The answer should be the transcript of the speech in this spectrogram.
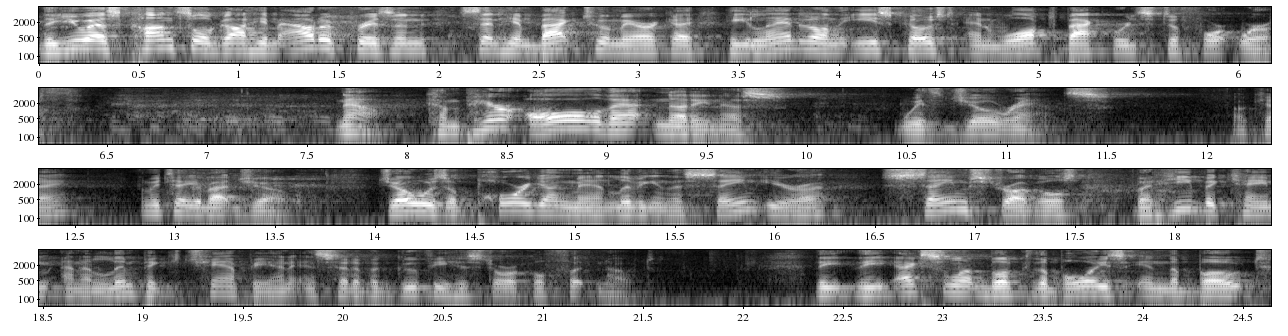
the U.S. consul got him out of prison, sent him back to America. He landed on the East Coast and walked backwards to Fort Worth. Now, compare all that nuttiness with Joe Rantz. Okay? Let me tell you about Joe. Joe was a poor young man living in the same era same struggles, but he became an Olympic champion instead of a goofy historical footnote. The, the excellent book, The Boys in the Boat,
